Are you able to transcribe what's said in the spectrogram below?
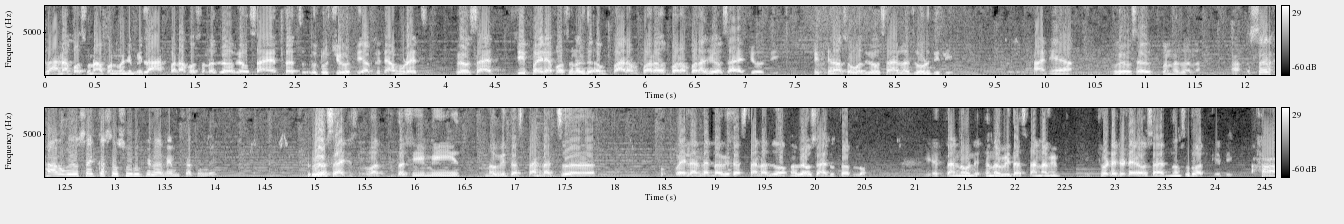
लहानापासून आपण म्हणजे मी लहानपणापासूनच व्यवसायातच रुची होती आपली. त्यामुळेच व्यवसायाची पहिल्यापासूनच परंपरा परंपरा व्यवसायाची होती. शिक्षणासोबत व्यवसायाला जोड दिली आणि व्यवसाय उत्पन्न झाला. सर हा व्यवसाय कसा सुरू केला नेमका तुम्ही? व्यवसायाची सुरुवात तशी मी नववीत असतानाच पहिल्यांदा नववीत असताना जो व्यवसायात उतरलो. इयत्ता नवनी- नववीत असताना मी छोट्या छोट्या व्यवसायातनं सुरुवात केली. हा.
